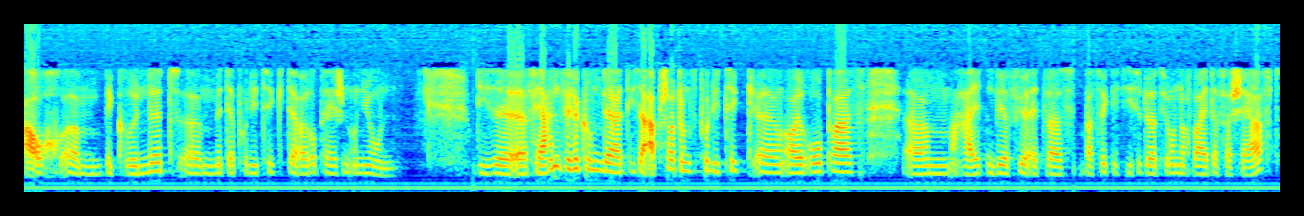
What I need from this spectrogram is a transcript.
auch ähm, begründet äh, mit der Politik der Europäischen Union. Diese äh, Fernwirkung der, dieser Abschottungspolitik äh, Europas ähm, halten wir für etwas, was wirklich die Situation noch weiter verschärft.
